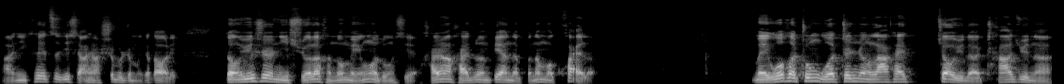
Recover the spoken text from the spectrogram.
啊！你可以自己想想，是不是这么一个道理？等于是你学了很多没用的东西，还让孩子们变得不那么快乐。美国和中国真正拉开教育的差距呢？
